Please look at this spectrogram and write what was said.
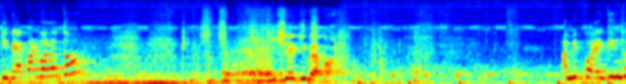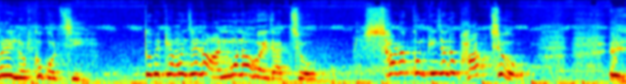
কি ব্যাপার বলো তো? কিসের কি ব্যাপার? আমি কয়েকদিন ধরেই লক্ষ্য করছি। তুমি কেমন যেন আনমনা হয়ে যাচ্ছ। সারাক্ষণ কি যেন ভাবছ? এই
